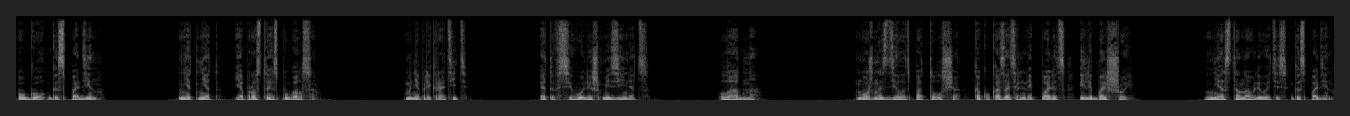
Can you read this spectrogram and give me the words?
Ого, господин! Нет-нет, я просто испугался. Мне прекратить? Это всего лишь мизинец. Ладно. Можно сделать потолще, как указательный палец или большой. Не останавливайтесь, господин.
